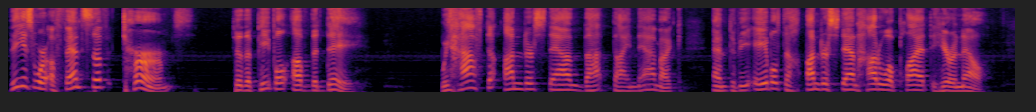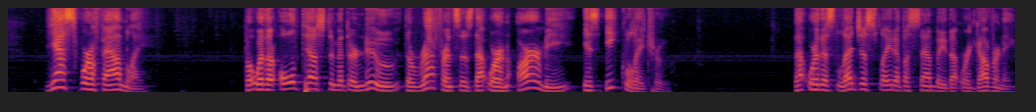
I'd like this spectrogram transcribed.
These were offensive terms to the people of the day. We have to understand that dynamic and to be able to understand how to apply it to here and now. Yes, we're a family. But whether Old Testament or New, the references that we're an army is equally true. That we're this legislative assembly that we're governing.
